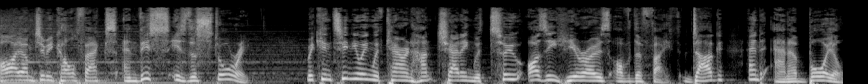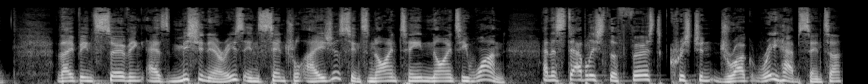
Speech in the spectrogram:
Hi, I'm Jimmy Colfax, and this is The Story. We're continuing with Karen Hunt chatting with two Aussie heroes of the faith, Doug and Anna Boyle. They've been serving as missionaries in Central Asia since 1991 and established the first Christian drug rehab centre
